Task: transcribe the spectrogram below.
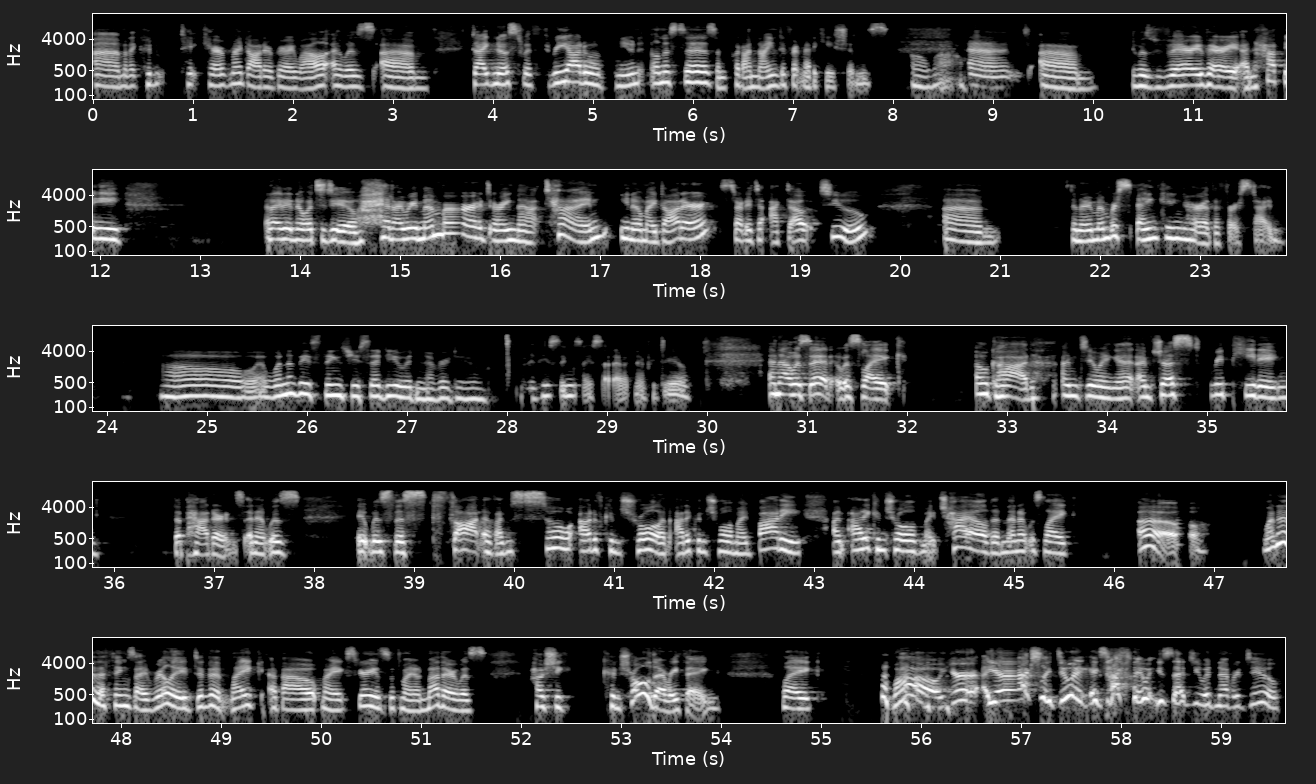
Um, and I couldn't take care of my daughter very well. I was um, diagnosed with three autoimmune illnesses and put on nine different medications Oh wow. and um, was very very unhappy and i didn't know what to do. And i remember during that time you know my daughter started to act out too um, and i remember spanking her the first time. Oh, one of these things you said you would never do. one of these things i said i would never do. And that was it. It was like oh god i'm doing it. I'm just repeating the patterns. And it was it was this thought of i'm so out of control. I'm out of control of my body. I'm out of control of my child. And then it was like oh one of the things i really didn't like about my experience with my own mother was how she controlled everything. Like wow you're you're actually doing exactly what you said you would never do.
